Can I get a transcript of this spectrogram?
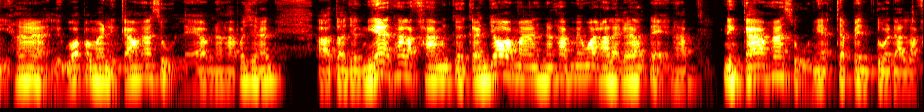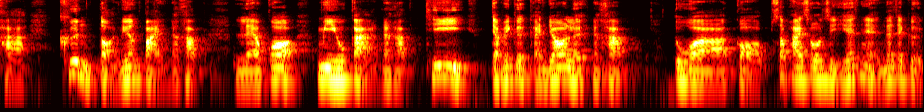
1945 หรือว่าประมาณ 1950 แล้วนะครับ เพราะฉะนั้นต่อจากนี้ถ้าราคามันเกิดการย่อมานะครับ ไม่ว่าอะไรก็แล้วแต่นะครับ 1950 เนี่ยจะเป็นตัวดันราคาขึ้นต่อเนื่องไปนะครับ แล้วก็มีโอกาสนะครับที่จะไม่เกิดการย่อเลยนะครับ ตัวกรอบซัพพลายโซน 4H เนี่ยน่าจะเกิด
